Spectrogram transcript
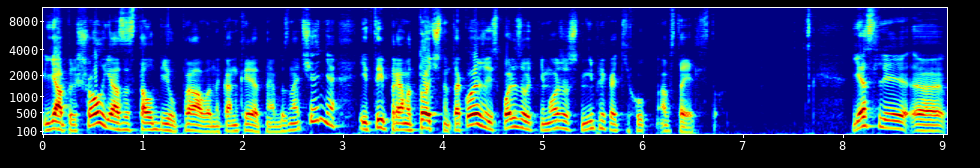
я пришел, я застолбил право на конкретное обозначение, и ты прямо точно такое же использовать не можешь ни при каких обстоятельствах. Если э,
